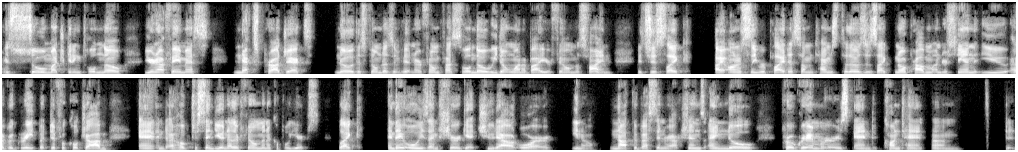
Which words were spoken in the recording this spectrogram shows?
is so much getting told no, you're not famous. Next project, no, this film doesn't fit in our film festival. No, we don't want to buy your film. That's fine. It's just like I honestly reply to sometimes to those is like, no problem. Understand that you have a great but difficult job, and I hope to send you another film in a couple years. Like, and they always, I'm sure, get chewed out or you know not the best interactions. I know programmers and content um, d-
